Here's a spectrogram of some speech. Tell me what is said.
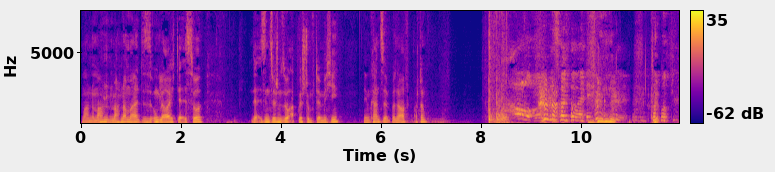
Mach, mach, mach nochmal, das ist unglaublich. Der ist so, der ist inzwischen so abgestumpft, der Michi. Dem kannst du, pass auf, Achtung. Das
